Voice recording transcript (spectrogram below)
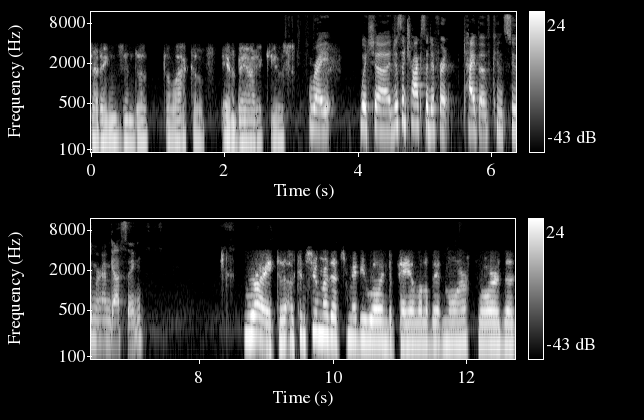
settings, and the the lack of antibiotic use. Right, which uh, just attracts a different type of consumer, I'm guessing. Right, a consumer that's maybe willing to pay a little bit more for the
